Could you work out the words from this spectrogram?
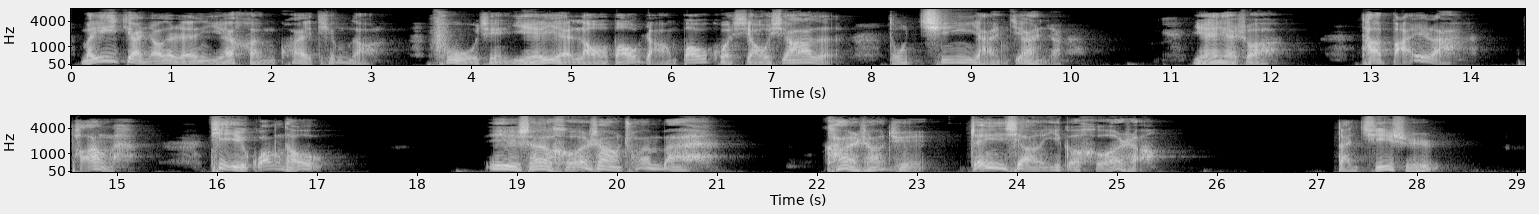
没见着的人也很快听到了。父亲、爷爷、老保长，包括小瞎子，都亲眼见着了。爷爷说：“他白了，胖了，剃光头。”一身和尚穿扮，看上去真像一个和尚，但其实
